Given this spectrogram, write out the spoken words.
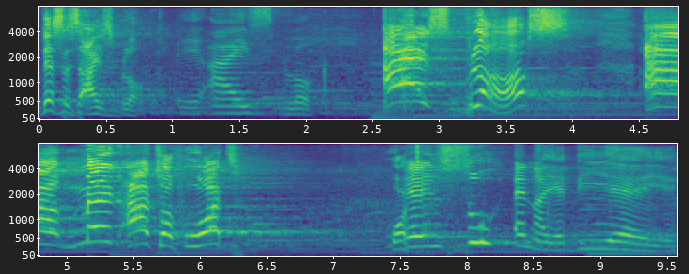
This is ice block. ice block Ice blocks are made out of what? Water. nsu ɛna yɛde yɛɛyɛ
